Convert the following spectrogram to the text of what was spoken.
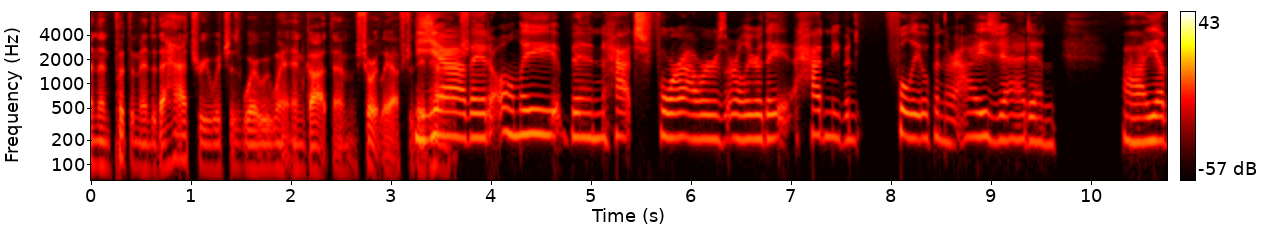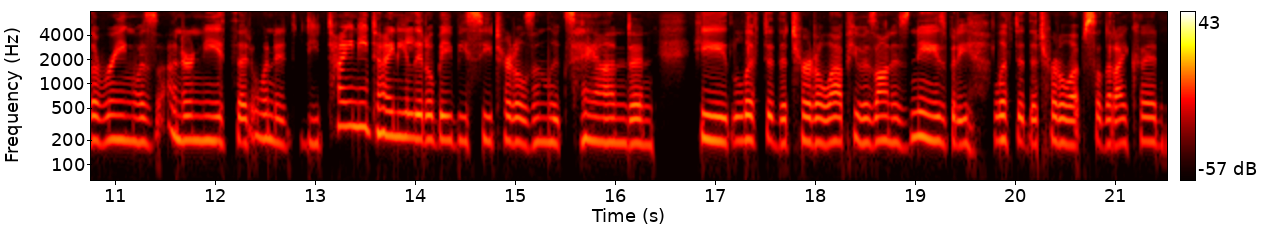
and then put them into the hatchery, which is where we went and got them shortly after they yeah, hatched. they had only been hatched four hours earlier. They hadn't even fully opened their eyes yet, and uh, yeah, the ring was underneath that one of the tiny, tiny little baby sea turtles in Luke's hand, and he lifted the turtle up. He was on his knees, but he lifted the turtle up so that I could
